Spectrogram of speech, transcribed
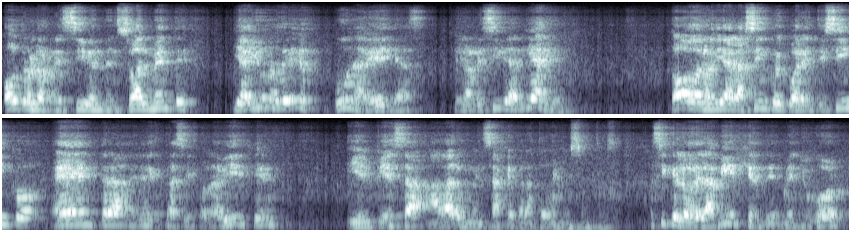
otros los reciben mensualmente y hay uno de ellos, una de ellas, que la recibe a diario. Todos los días a las 5 y 45 entra en éxtasis con la Virgen y empieza a dar un mensaje para todos nosotros. Así que lo de la Virgen de Medjugorje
